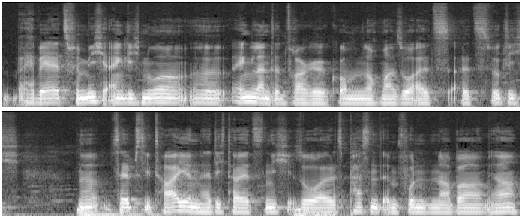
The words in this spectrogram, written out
wäre jetzt für mich eigentlich nur äh, England in Frage gekommen, nochmal so als, als wirklich Ne, selbst Italien hätte ich da jetzt nicht so als passend empfunden, aber ja,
